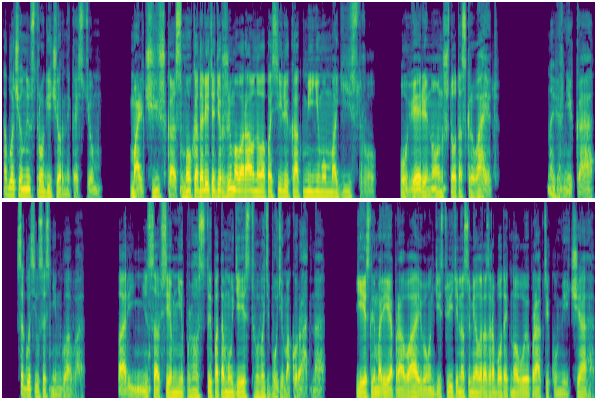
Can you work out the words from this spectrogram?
облаченный в строгий черный костюм. Мальчишка смог одолеть одержимого равного по силе как минимум магистру. Уверен, он что-то скрывает. Наверняка, согласился с ним глава. Парень совсем непрост, и потому действовать будем аккуратно. Если Мария права, и он действительно сумел разработать новую практику меча,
